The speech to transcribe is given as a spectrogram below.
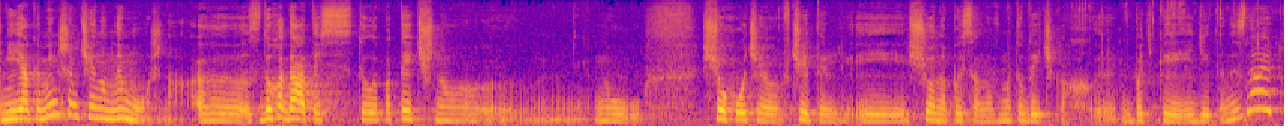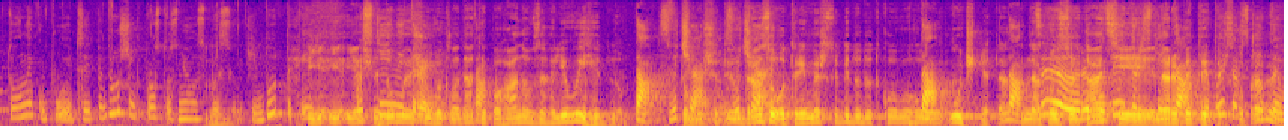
Ніяким іншим чином не можна. Е, Здогадатись телепатично, е, ну, що хоче вчитель і що написано в методичках, е, батьки і діти не знають, то вони купують цей підручник, просто з нього списують. Йдуть такий Я, я, я ще думаю, що викладати так. погано взагалі вигідно. Так, звичайно. Тому що ти звичайно. одразу отримаєш собі додаткового Так. учня, так? Так, на це консультації на репетиторську, правильно?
